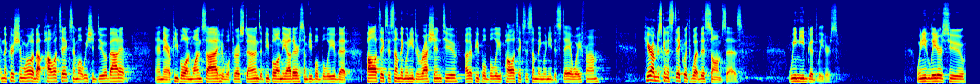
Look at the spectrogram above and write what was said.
in the Christian world about politics and what we should do about it. And there are people on one side who will throw stones at people on the other. Some people believe that politics is something we need to rush into, other people believe politics is something we need to stay away from. Here, I'm just going to stick with what this psalm says we need good leaders. We need leaders who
